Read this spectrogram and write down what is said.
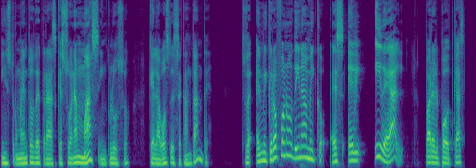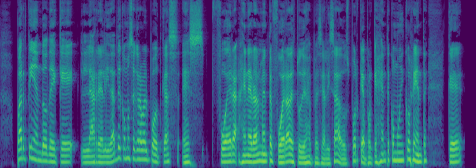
instrumentos detrás que suenan más incluso que la voz de ese cantante. Entonces, el micrófono dinámico es el ideal para el podcast, partiendo de que la realidad de cómo se graba el podcast es fuera, generalmente fuera de estudios especializados. ¿Por qué? Porque hay gente común y corriente que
